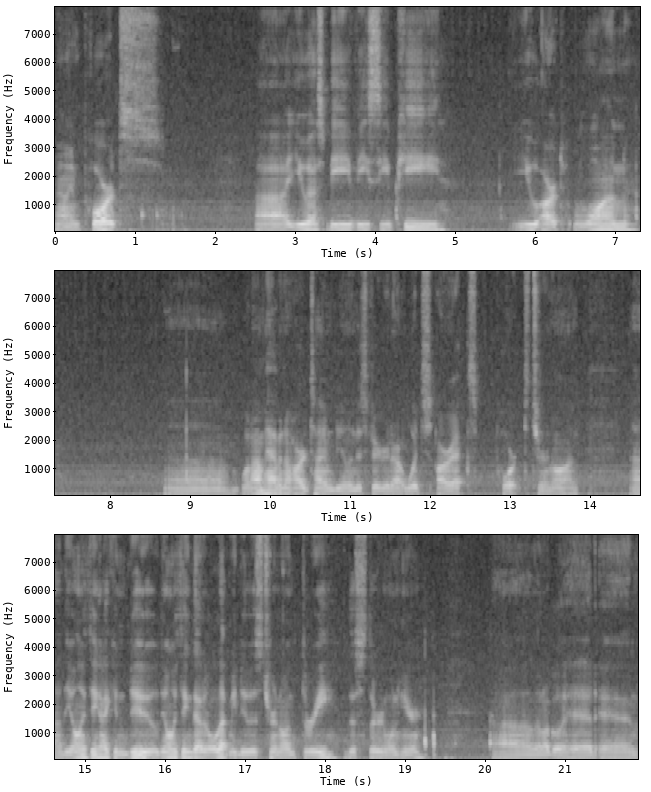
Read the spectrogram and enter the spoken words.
Now in ports, uh, USB VCP, UART1. Uh, what I'm having a hard time doing is figuring out which RX port to turn on. Uh, the only thing I can do, the only thing that it'll let me do is turn on 3, this third one here. Uh, then I'll go ahead and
